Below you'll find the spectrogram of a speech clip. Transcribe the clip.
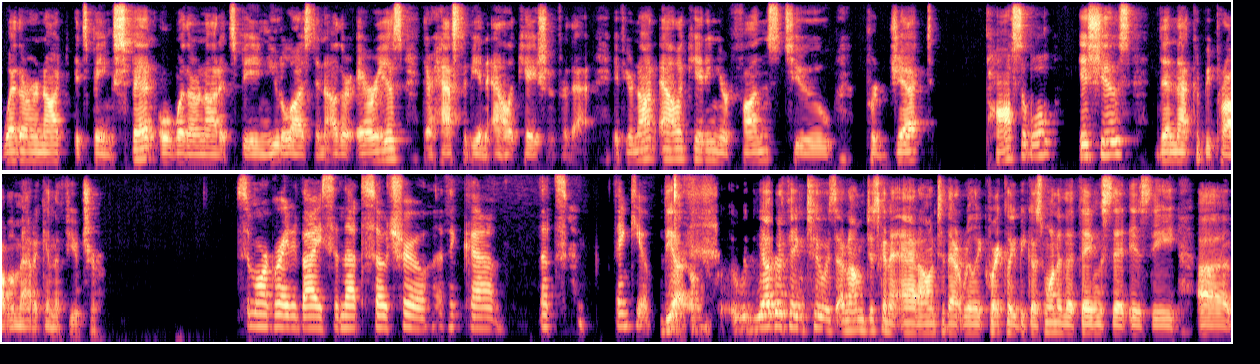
whether or not it's being spent or whether or not it's being utilized in other areas, there has to be an allocation for that. If you're not allocating your funds to project possible issues, then that could be problematic in the future. Some more great advice, and that's so true. I think um, that's Thank you. The, the other thing too is, and I'm just going to add on to that really quickly because one of the things that is the uh,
